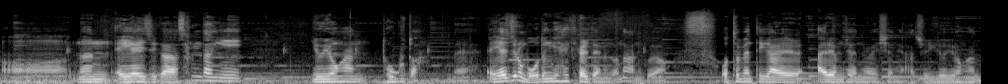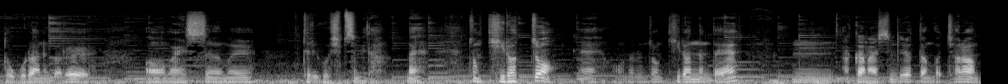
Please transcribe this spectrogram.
어는 AIG가 상당히 유용한 도구다. 네. AIG로 모든 게 해결되는 건 아니고요. automatic RM 제너레이션이 아주 유용한 도구라는 것을 어, 말씀을 드리고 싶습니다. 네. 좀 길었죠? 네. 오늘은 좀 길었는데 음, 아까 말씀드렸던 것처럼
